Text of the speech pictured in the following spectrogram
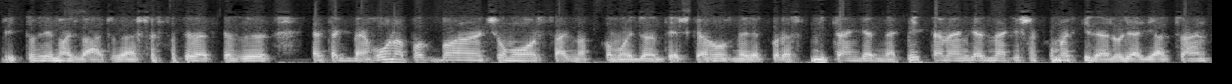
itt azért nagy változás lesz a következő hetekben, hónapokban, egy csomó országnak komoly döntést kell hozni, hogy akkor ezt mit engednek, mit nem engednek, és akkor majd kiderül, hogy egyáltalán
